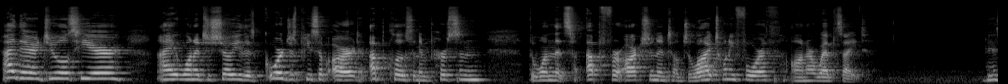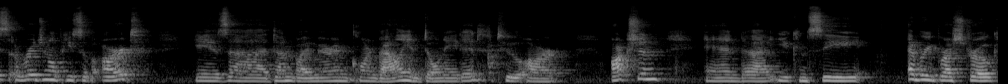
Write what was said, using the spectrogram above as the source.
Hi there, Jules here. I wanted to show you this gorgeous piece of art up close and in person, the one that's up for auction until July 24th on our website. This original piece of art is uh, done by Mary McLorn Valle and donated to our auction. And uh, you can see every brushstroke.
